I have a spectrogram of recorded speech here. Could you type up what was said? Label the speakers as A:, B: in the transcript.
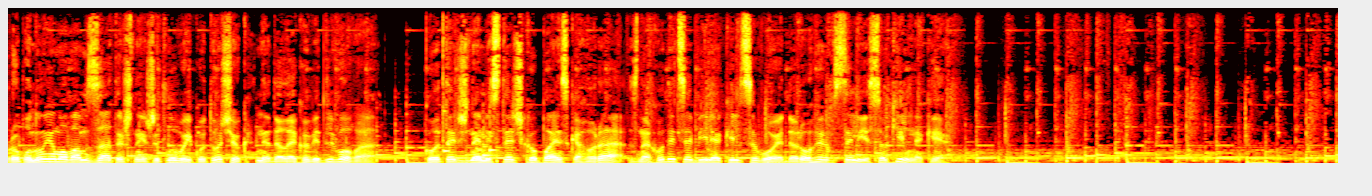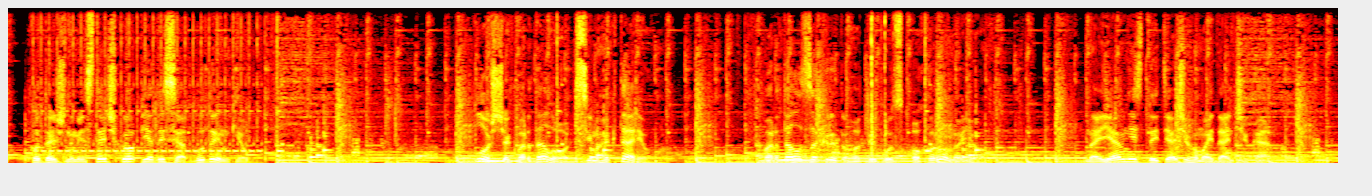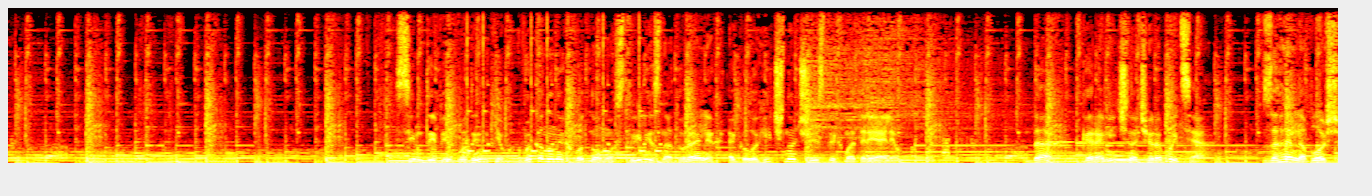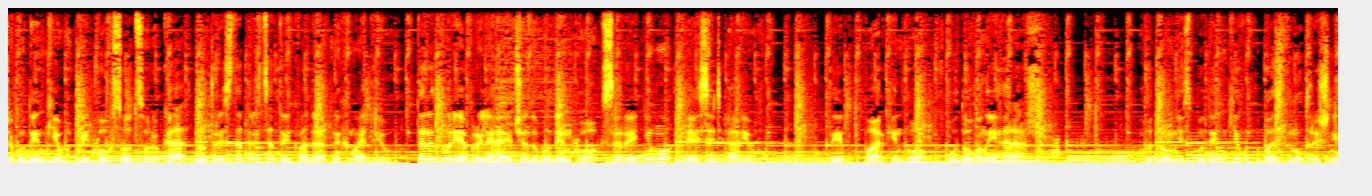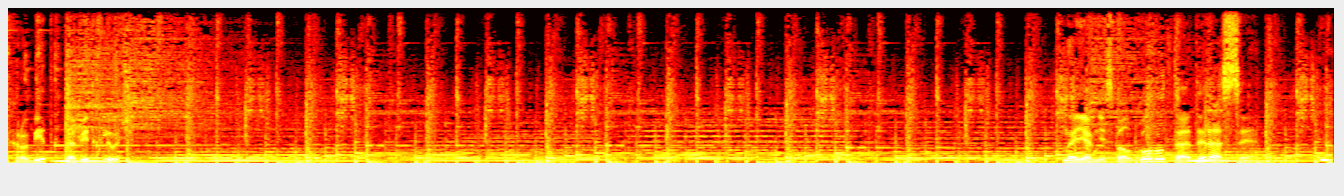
A: Пропонуємо вам затишний житловий куточок недалеко від Львова. Котеджне містечко Панська гора знаходиться біля кільцевої дороги в селі Сокільники. Котеджне містечко 50 будинків. Площа кварталу 7 гектарів. Квартал закритого типу з охороною. Наявність дитячого майданчика. Сім типів будинків, виконаних в одному стилі з натуральних екологічно чистих матеріалів. Дах керамічна черепиця. Загальна площа будинків від 240 до 330 квадратних метрів. Територія прилягаюча до будинку в середньому 10 арів. Тип паркінгу вбудований гараж. Готовність будинків без внутрішніх робіт та під ключ. Наявність балкону та тераси.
